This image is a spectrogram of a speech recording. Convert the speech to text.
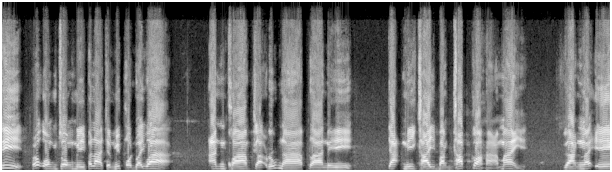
ที่พระองค์ทรงมีพระราชนิพนธ์ไว้ว่า อันความกรุณาปราณี จะมีใครบังคับก็หาไม่หลังมาเอง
